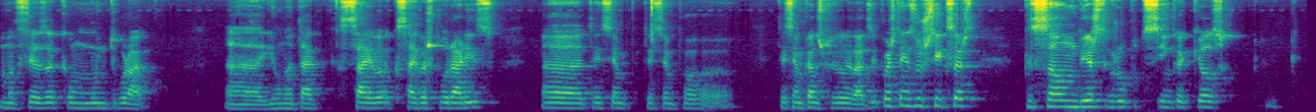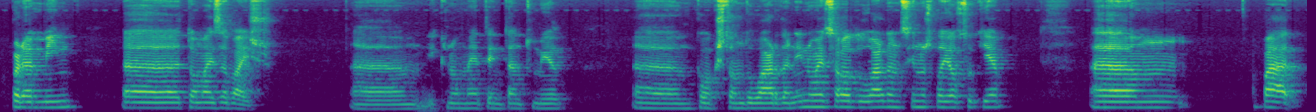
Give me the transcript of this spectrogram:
uma defesa com muito buraco. Uh, e um ataque que saiba, que saiba explorar isso uh, tem sempre, tem sempre, uh, tem sempre grandes possibilidades. E depois tens os Sixers, que são deste grupo de cinco aqueles que, para mim, estão mais abaixo e que não metem tanto medo com a questão do Arden, e não é só do Arden, sim nos playoffs o que é. Um, pá,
